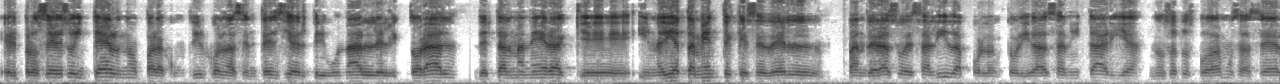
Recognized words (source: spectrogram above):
el proceso interno para cumplir con la sentencia del Tribunal Electoral, de tal manera que inmediatamente que se dé el banderazo de salida por la autoridad sanitaria, nosotros podamos hacer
